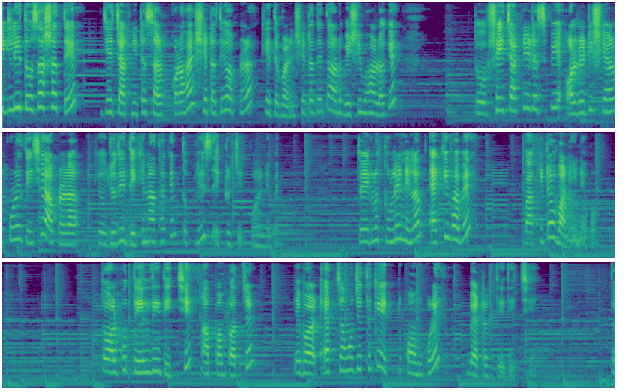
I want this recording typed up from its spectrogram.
ইডলি দোসার সাথে যে চাটনিটা সার্ভ করা হয় সেটা দিয়েও আপনারা খেতে পারেন। সেটা দিয়ে তো আরও বেশি ভালো লাগে। তো সেই চাটনির রেসিপি অলরেডি শেয়ার করে দিয়েছি, আপনারা কেউ যদি দেখে না থাকেন, তো প্লিজ একটু চেক করে নেবেন। তো এগুলো তুলে নিলাম। একইভাবে বাকিটাও বানিয়ে নেব। তো অল্প তেল দিয়ে দিচ্ছি আপ্পাম পাত্রে। এবার এক চামচের থেকে একটু কম করে ব্যাটার দিয়ে দিচ্ছি। তো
